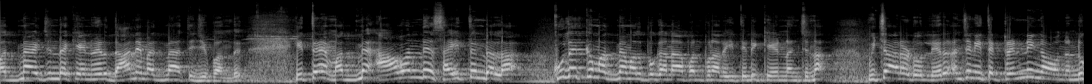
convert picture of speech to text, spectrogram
ಮದ್ಮೆ ಏಜಿಂಡಕ್ಕೆ ಏನು ದಾನೆ ಮದ್ಮೆ ಹತ್ತಿಜಿ ಬಂದು. ಇತ್ತೆ ಮದ್ಮೆ ಆವಂದೆ ಸೈತಂಡಲ್ಲ ಕುಲೆಕ್ ಮದ್ಮೆ ಮಲ್ಪುಗನ ಪನ್ಪುನ ರೀತಿಡಿ ನಂಚಿನ ವಿಚಾರಡೋಲ್ಲೇರು ಅಂಚನೆ ಇತ್ತೆ ಟ್ರೆಂಡಿಂಗ್ ಆವೊಂದುಂಡು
